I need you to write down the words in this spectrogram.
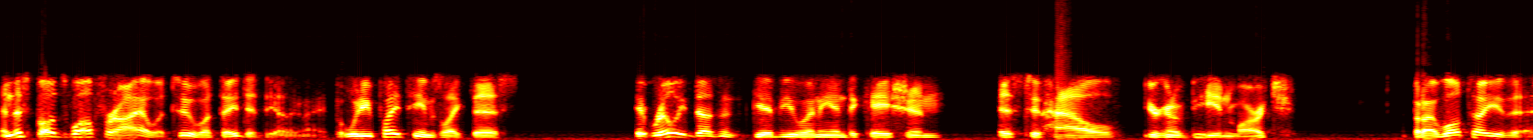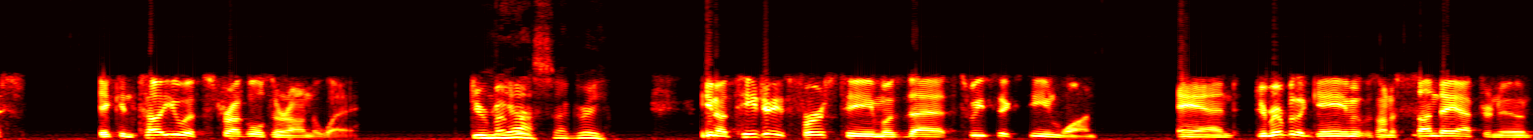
and this bodes well for Iowa too, what they did the other night. But when you play teams like this, it really doesn't give you any indication as to how you're going to be in March. But I will tell you this: it can tell you if struggles are on the way. Do you remember? Yes, I agree. you know, TJ's first team was that Sweet 16 one. And do you remember the game? It was on a Sunday afternoon.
